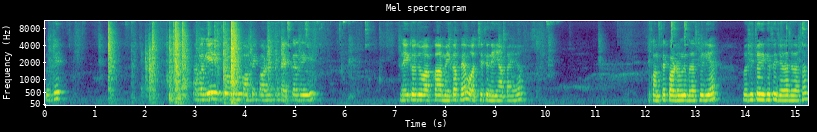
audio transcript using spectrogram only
ओके अब अगेन इसको हम कॉम्पैक्ट पाउडर से सेट कर देंगे। नहीं तो जो आपका मेकअप है वो अच्छे से नहीं आ पाएगा। तो कॉम्पैक्ट पाउडर हमने ब्रश में लिया बस इस तरीके से ज़रा ज़रा सा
